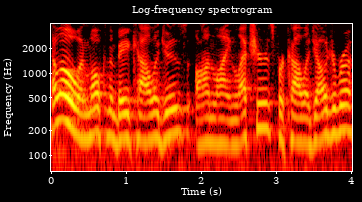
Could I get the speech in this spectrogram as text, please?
Hello and welcome to Bay College's online lectures for college algebra.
